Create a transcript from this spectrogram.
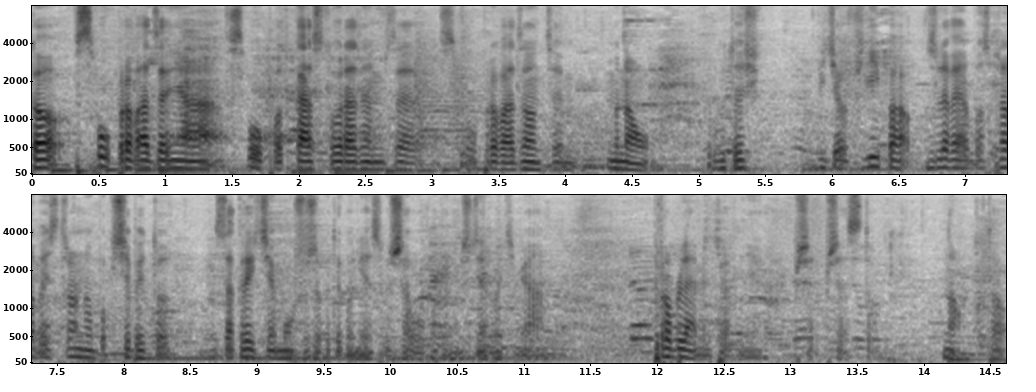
do współprowadzenia współpodcastu razem ze współprowadzącym mną. Jakby ktoś widział Filipa z lewej albo z prawej strony obok siebie, to zakryjcie mu uszy, żeby tego nie słyszało, potem już nie będzie miała problemy pewnie prze, przez to. No, to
